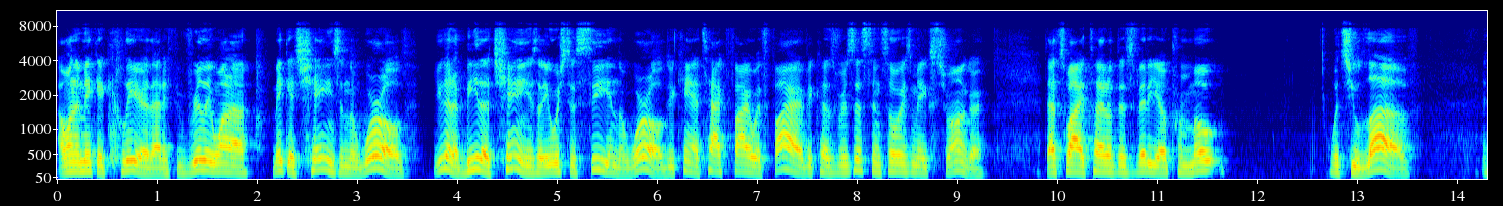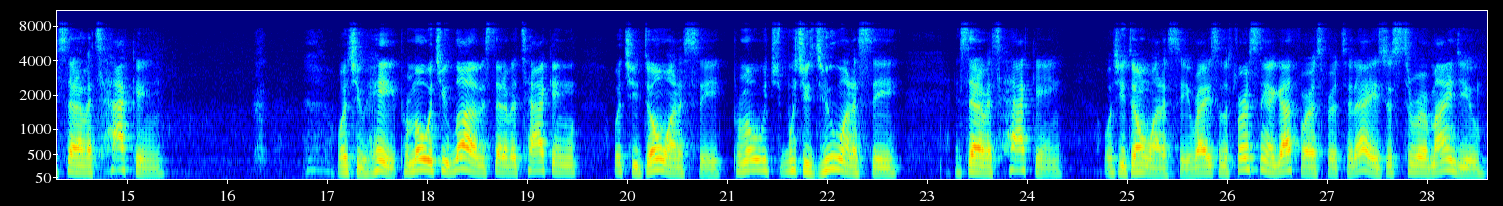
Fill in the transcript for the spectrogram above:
I want to make it clear that if you really want to make a change in the world, you got to be the change that you wish to see in the world. You can't attack fire with fire because resistance always makes stronger. That's why I titled this video Promote what you love instead of attacking what you hate. Promote what you love instead of attacking what you don't want to see. Promote what you do want to see instead of attacking what you don't want to see, right? So the first thing I got for us for today is just to remind you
